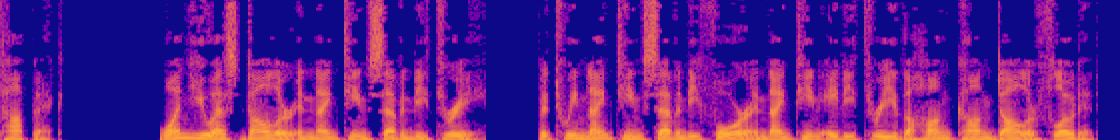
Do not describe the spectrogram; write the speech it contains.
Topic: 1 US dollar in 1973. Between 1974 and 1983 the Hong Kong dollar floated.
